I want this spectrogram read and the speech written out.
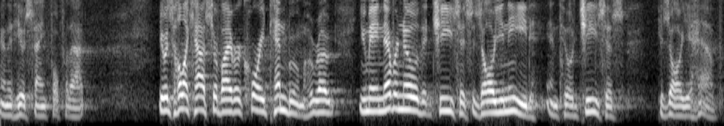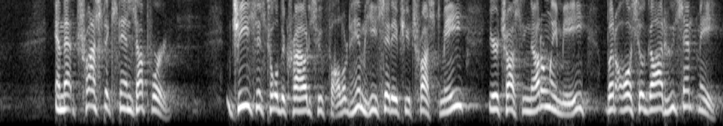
and that he was thankful for that. It was Holocaust survivor Corrie ten Boom who wrote, You may never know that Jesus is all you need until Jesus is all you have. And that trust extends upward. Jesus told the crowds who followed him, He said, If you trust me, you're trusting not only me, but also God who sent me.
